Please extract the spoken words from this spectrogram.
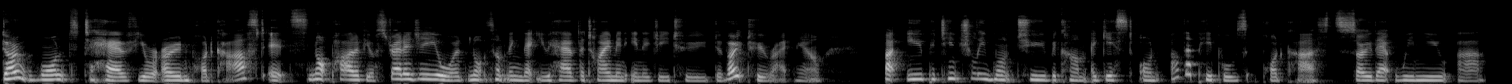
don't want to have your own podcast? It's not part of your strategy or not something that you have the time and energy to devote to right now but you potentially want to become a guest on other people's podcasts so that when you are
